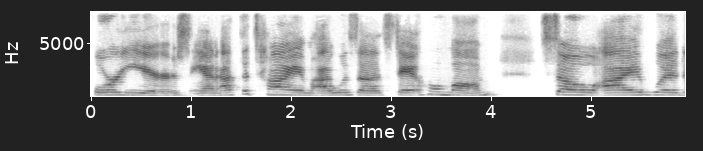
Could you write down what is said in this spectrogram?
four years and at the time i was a stay-at-home mom so i would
